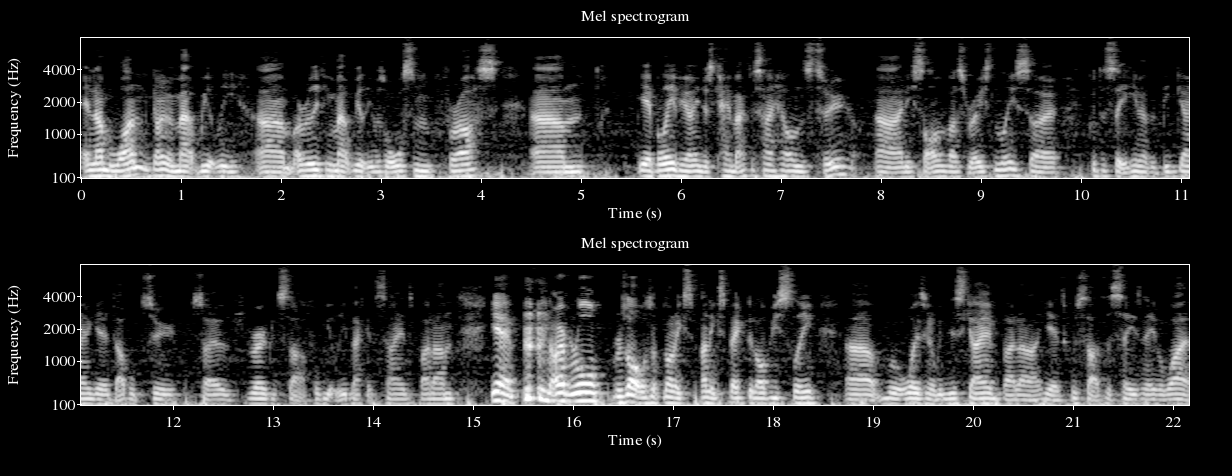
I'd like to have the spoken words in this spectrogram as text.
And number one, going with Matt Whitley. Um, I really think Matt Whitley was awesome for us. Um, yeah, I believe he only just came back to St Helens too, uh, and he signed with us recently. So good to see him have a big game, get a double too. So very good start for Whitley back at Saints. But um, yeah, overall result was not ex- unexpected. Obviously, uh, we're always going to win this game, but uh, yeah, it's a good start to the season either way.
